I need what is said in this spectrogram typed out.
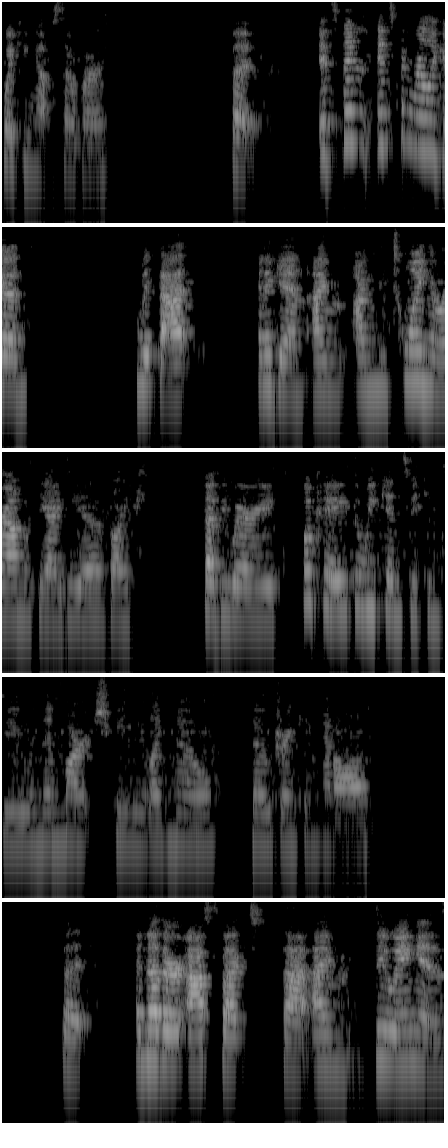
waking up sober. But it's been it's been really good with that. And again, I'm I'm toying around with the idea of like February, okay, the weekends we can do, and then March be like no no drinking at all. But another aspect that I'm doing is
